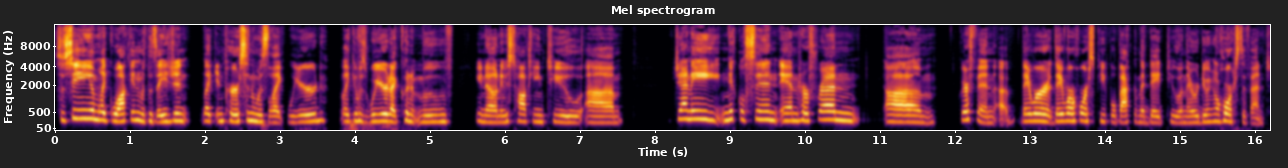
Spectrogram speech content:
So seeing him like walk in with his agent like in person was like weird. Like it was weird. I couldn't move, you know, and he was talking to um Jenny Nicholson and her friend um Griffin. Uh, they were they were horse people back in the day too, and they were doing a horse event.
